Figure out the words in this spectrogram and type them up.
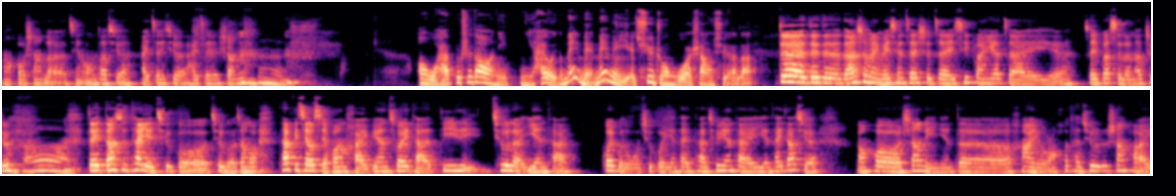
然后上了金融大学，还在学，还在上。嗯。哦，我还不知道你，你还有一个妹妹，妹妹也去中国上学了。对对对对，当时妹妹现在是在西班牙，在在巴塞罗那住。啊，对，当时她也去过去过中国，她比较喜欢海边，所以她第一去了烟台。怪不得我去过烟台，她去烟台烟台大学。然后上了一年的汉语，然后她去上海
